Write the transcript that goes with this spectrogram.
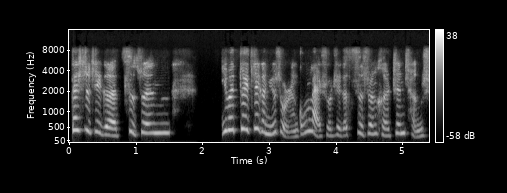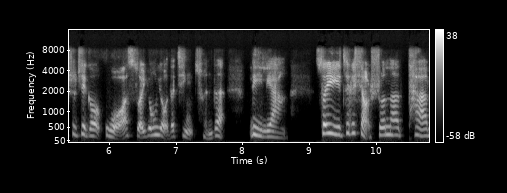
但是这个自尊，因为对这个女主人公来说，这个自尊和真诚是这个我所拥有的仅存的力量。所以，这个小说呢，它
